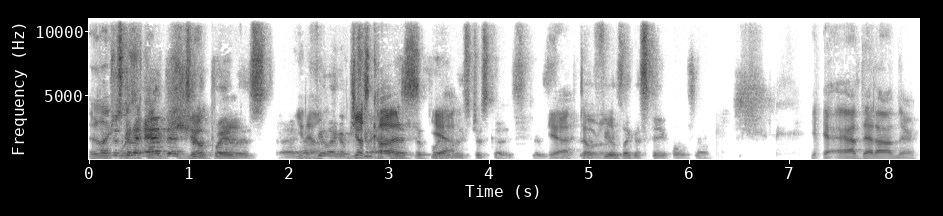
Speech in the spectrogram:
I'm like, just gonna add that to the playlist. you know? I feel like I'm just, just cause, the playlist yeah. just because. Yeah, it, totally. It feels like a staple. So yeah, add that on there.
